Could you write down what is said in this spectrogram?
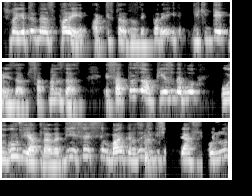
sizin o yatırdığınız parayı aktif tarafınızdaki parayı gidip likide etmeniz lazım. Satmanız lazım. E sattığınız zaman piyasada bu uygun fiyatlarda değilse sizin bankanızın ciddi şekilde bilançosu bozulur.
